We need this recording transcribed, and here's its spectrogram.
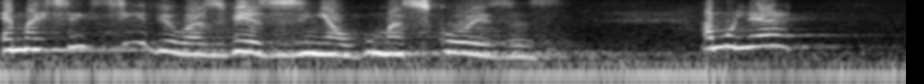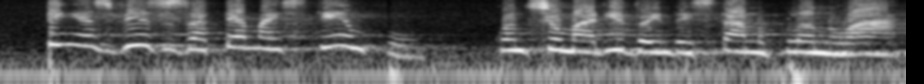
é mais sensível às vezes em algumas coisas. A mulher tem às vezes até mais tempo quando seu marido ainda está no plano A.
